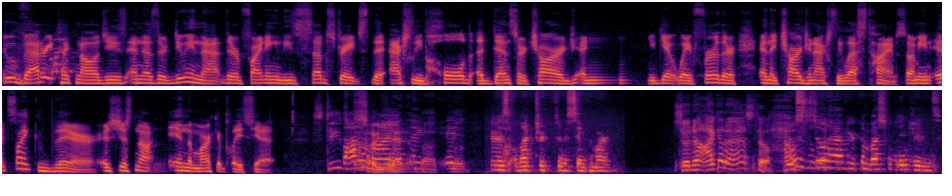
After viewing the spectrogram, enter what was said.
New battery technologies, and as they're doing that, they're finding these substrates that actually hold a denser charge, and you get way further, and they charge in actually less time. So I mean, it's like there. It's just not in the marketplace yet. Steve's Bottom got line, I think about it, there's electric going to save the market. So now I got to ask though, how You'll still electric, have your combustion engines.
